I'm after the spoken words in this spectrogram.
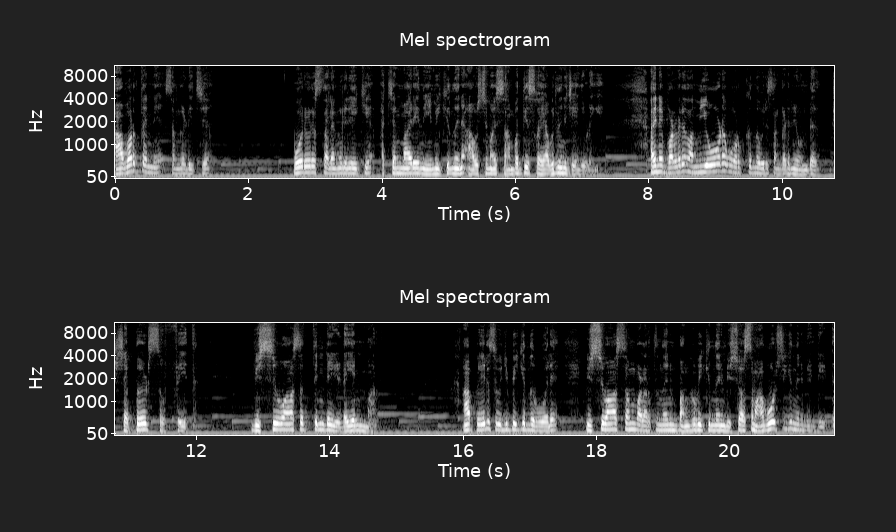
അവർ തന്നെ സംഘടിച്ച് ഓരോരോ സ്ഥലങ്ങളിലേക്ക് അച്ഛന്മാരെ നിയമിക്കുന്നതിന് ആവശ്യമായ സാമ്പത്തിക സഹായം അവർ തന്നെ ചെയ്തു തുടങ്ങി. അതിനെ വളരെ നന്ദിയോടെ ഓർക്കുന്ന ഒരു സംഘടനയുണ്ട് ഷെപ്പേഴ്സ് ഓഫ് ഫെയ്ത്ത് വിശ്വാസത്തിന്റെ ഇടയന്മാർ. ആ പേര് സൂചിപ്പിക്കുന്നത് പോലെ വിശ്വാസം വളർത്തുന്നതിനും പങ്കുവയ്ക്കുന്നതിനും വിശ്വാസം ആഘോഷിക്കുന്നതിനും വേണ്ടിയിട്ട്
